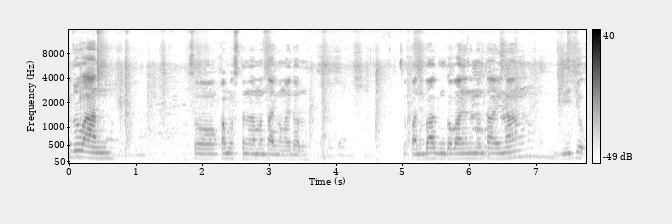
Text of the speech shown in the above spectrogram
everyone! So, kamusta na naman tayo mga idol? So, panibagong gawa na naman tayo ng video.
